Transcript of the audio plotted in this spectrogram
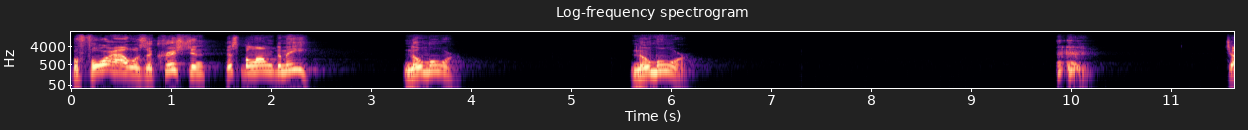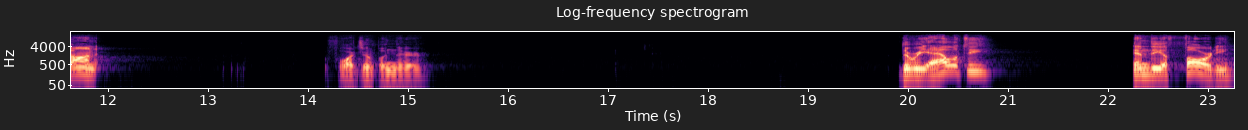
Before I was a Christian, this belonged to me. No more. No more. John, before I jump in there, the reality and the authority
